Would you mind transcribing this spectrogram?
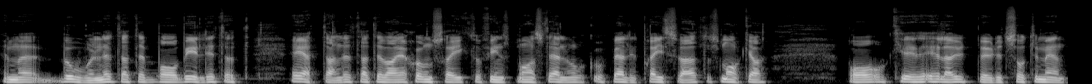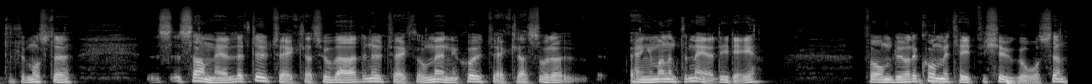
med boendet, att det är bra och billigt, att ätandet, att det är variationsrikt och finns på många ställen och, och väldigt prisvärt och smakar bra och eh, hela utbudet, sortimentet, det måste samhället utvecklas och världen utvecklas och människor utvecklas och då hänger man inte med i det. För om du hade kommit hit för 20 år sedan,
